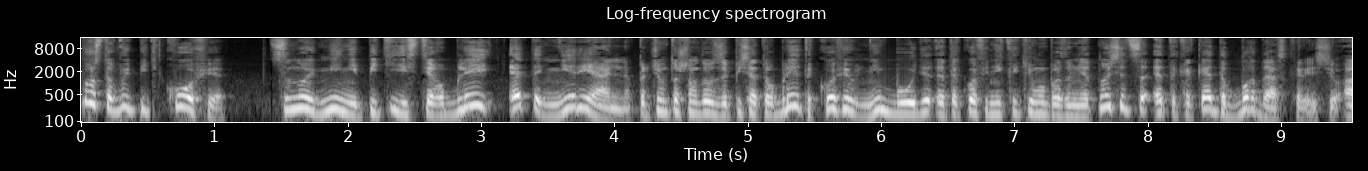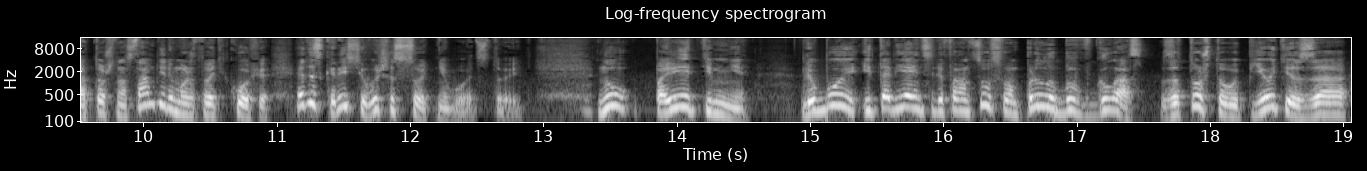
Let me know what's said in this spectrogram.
просто выпить кофе ценой менее 50 рублей, это нереально. Причем то, что дает за 50 рублей, это кофе не будет, это кофе никаким образом не относится, это какая-то борда, скорее всего. А то, что на самом деле может стоить кофе, это, скорее всего, выше сотни будет стоить. Ну, поверьте мне, Любой итальянец или француз вам плюнул бы в глаз за то, что вы пьете за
